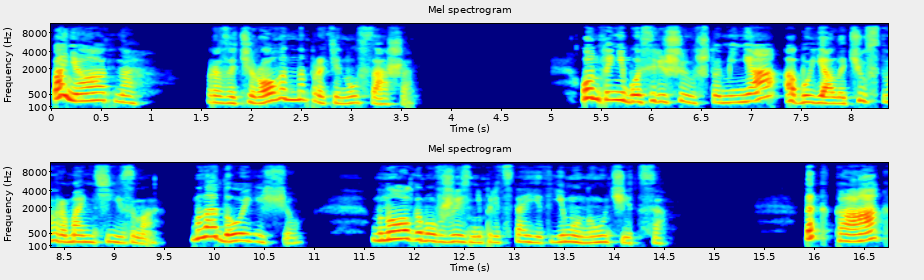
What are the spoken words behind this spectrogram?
«Понятно», – разочарованно протянул Саша. Он-то, небось, решил, что меня обуяло чувство романтизма. Молодой еще. Многому в жизни предстоит ему научиться. «Так как?»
